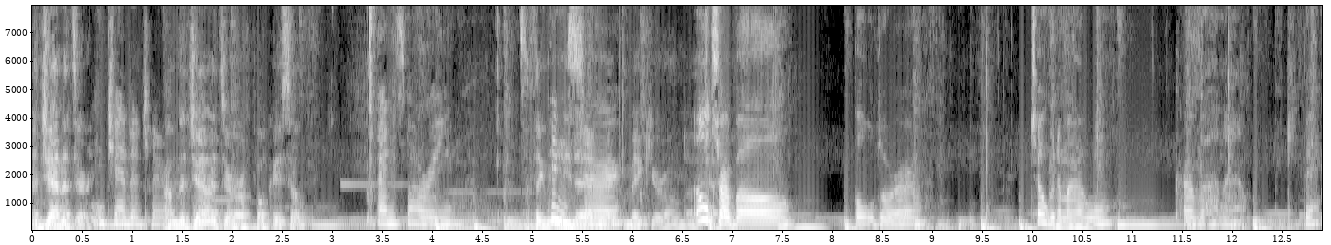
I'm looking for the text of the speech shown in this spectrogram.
a janitor. Janitor. I'm the janitor of Poke Self. I'm sorry. I think we need to Pinsir. ma- make your own. Uh, Ultra. Ball. Boldore. Togedemaru. Carvanha. Quebec.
